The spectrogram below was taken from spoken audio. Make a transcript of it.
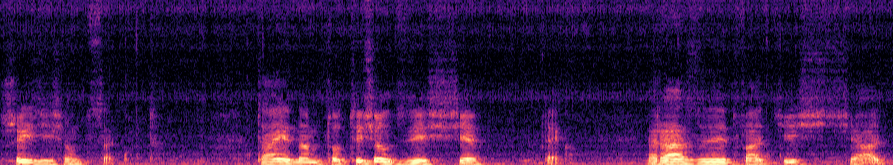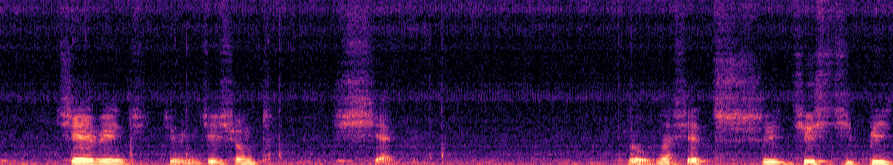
60 sekund. Daje nam to 1200 tego. Razy 29,97. Równa się 35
